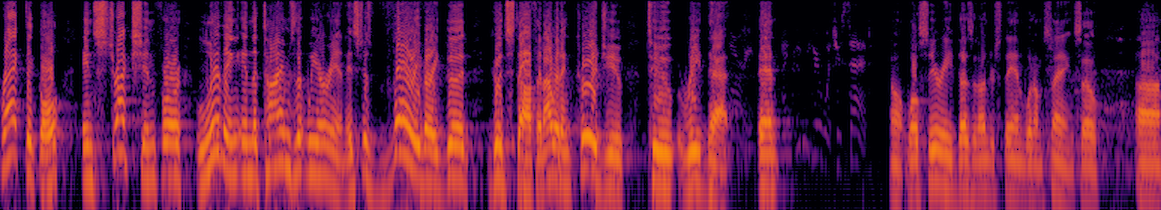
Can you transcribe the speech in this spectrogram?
practical, instruction for living in the times that we are in. It's just very, very good, good stuff, and I would encourage you to read that. And Oh, well, Siri doesn't understand what I'm saying, so uh,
